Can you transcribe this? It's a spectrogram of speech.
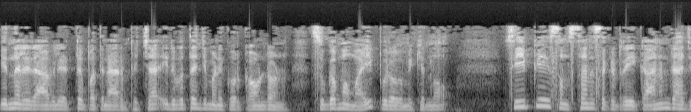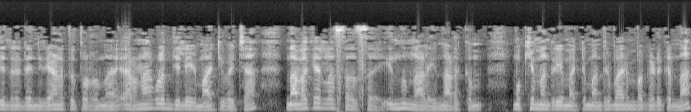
ഇന്നലെ രാവിലെ എട്ട് പത്തിന് ആരംഭിച്ച ഇരുപത്തിയഞ്ച് മണിക്കൂർ കൌണ്ട്ഡൌൺ സുഗമമായി പുരോഗമിക്കുന്നു. സിപിഐ സംസ്ഥാന സെക്രട്ടറി കാനം രാജേന്ദ്രന്റെ നിര്യാണത്തെ തുടർന്ന് എറണാകുളം ജില്ലയിൽ മാറ്റിവെച്ച നവകേരള സദസ്സ് ഇന്നും നാളെയും നടക്കും. മുഖ്യമന്ത്രിയും മറ്റ് മന്ത്രിമാരും പങ്കെടുക്കുന്ന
